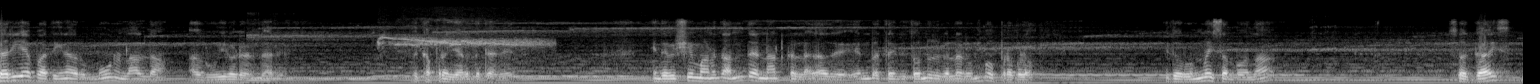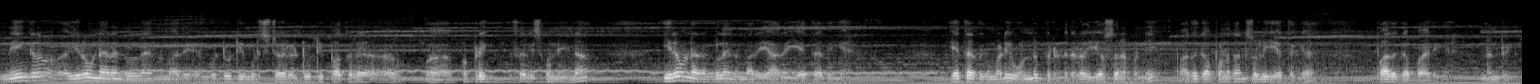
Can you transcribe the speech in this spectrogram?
சரியாக பார்த்தீங்கன்னா ஒரு மூணு நாள் தான் அவர் உயிரோடு இருந்தார். அதுக்கப்புறம் இறந்துட்டார். இந்த விஷயமானது அந்த நாட்களில் அதாவது எண்பத்தைந்து தொண்ணூறுகளில் ரொம்ப பிரபலம். இது ஒரு உண்மை சம்பவம் தான். ஸோ காய்ஸ் நீங்களும் இரவு நேரங்களில் இந்த மாதிரி உங்கள் டியூட்டி முடிச்சுட்டோ இல்லை டியூட்டி பார்க்குற பப்ளிக் சர்வீஸ் பண்ணிங்கன்னா இரவு நேரங்களில் இந்த மாதிரி யாரும் ஏற்றாதீங்க ஏற்றுறதுக்கு முன்னாடி ஒன்றுக்கு ரெண்டு தடவை யோசனை பண்ணி பாதுகாப்பானதான்னு சொல்லி ஏற்றுங்க பாதுகாப்பாக இருங்க. நன்றி.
